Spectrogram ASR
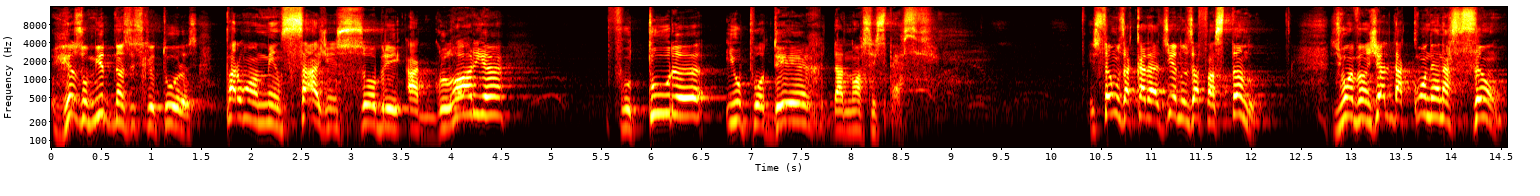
resumido nas Escrituras para uma mensagem sobre a glória futura e o poder da nossa espécie. Estamos a cada dia nos afastando de um evangelho da condenação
